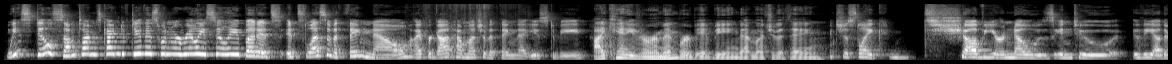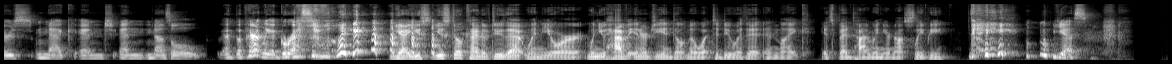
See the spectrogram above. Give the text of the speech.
We still sometimes kind of do this when we're really silly, but it's it's less of a thing now. I forgot how much of a thing that used to be. I can't even remember it being that much of a thing. It's just like shove your nose into the other's neck and and nuzzle apparently aggressively. yeah, you you still kind of do that when you're when you have energy and don't know what to do with it and like it's bedtime and you're not sleepy. yes.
